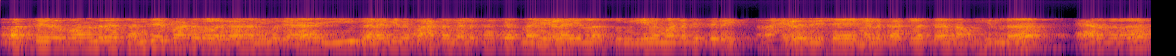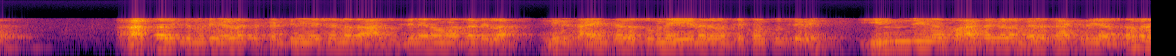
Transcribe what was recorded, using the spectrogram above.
ಮತ್ತೇನಪ್ಪ ಅಂದ್ರೆ ಸಂಜೆ ಪಾಠದೊಳಗ ನಿಮಗೆ ಈ ಬೆಳಗಿನ ಪಾಠ ಮೆಲಕ್ ಹಾಕತ್ ನಾ ಹೇಳೇ ಇಲ್ಲ. ಸುಮ್ ನೀವೇ ಮಾಡ್ಲಕತ್ತೀರಿ. ನಾ ಹೇಳಿದ ವಿಷಯ ಮೆಲಕ್ ಹಾಕ್ಲಕ್ಕ ನಮ್ಗ್ ಹಿಂದ ಯಾರದಾರ ವಾಸ್ತವಿಕ ನುಡಿ ಹೇಳಕ್ಕೆ ಕಂಟಿನ್ಯೂಯೇಷನ್ ಅದ, ಆ ಸುದ್ದಿನೇನೋ ಮಾತಾಡಿಲ್ಲ. ನೀನು ಸಾಯಂಕಾಲ ಸುಮ್ಮನೆ ಏನಾದ್ರು ಅಂತ ತೆಕ್ಕೊಂಡು ಕೂತೀರಿ. ಹಿಂದಿನ ಪಾಠಗಳ ಮೇಲೆ ಹಾಕ್ರಿ ಅಂತಂದ್ರೆ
